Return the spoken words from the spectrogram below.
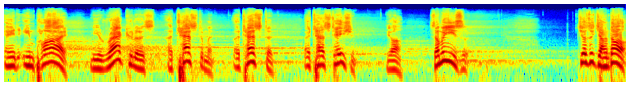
and imply miraculous attestment attested attestation，对吧？什么意思？就是讲到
